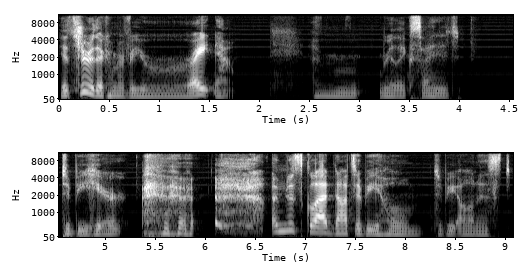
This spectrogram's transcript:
It's true, they're coming for you right now. I'm really excited to be here. I'm just glad not to be home, to be honest.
